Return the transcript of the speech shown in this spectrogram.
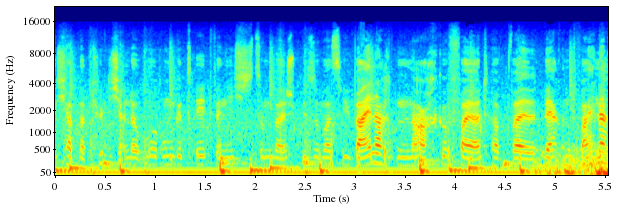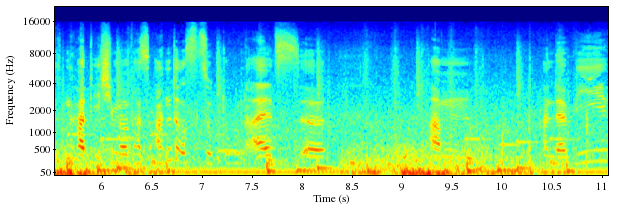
Ich habe natürlich an der Uhr rumgedreht, wenn ich zum Beispiel sowas wie Weihnachten nachgefeiert habe, weil während Weihnachten hatte ich immer was anderes zu tun als äh, am, an der Wii,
